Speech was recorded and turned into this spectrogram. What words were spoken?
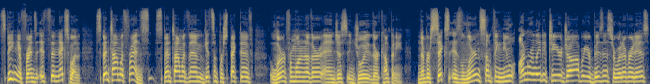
Speaking of friends, it's the next one. Spend time with friends. Spend time with them, get some perspective, learn from one another, and just enjoy their company. Number six is learn something new unrelated to your job or your business or whatever it is,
